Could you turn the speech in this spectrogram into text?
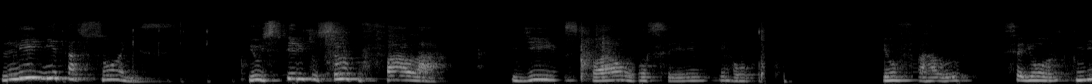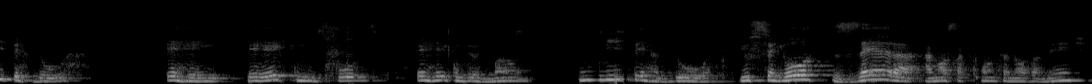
limitações. E o Espírito Santo fala e diz qual você errou. Eu falo, Senhor, me perdoa. Errei, errei com minha esposa, errei com meu irmão, me perdoa. E o Senhor zera a nossa conta novamente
